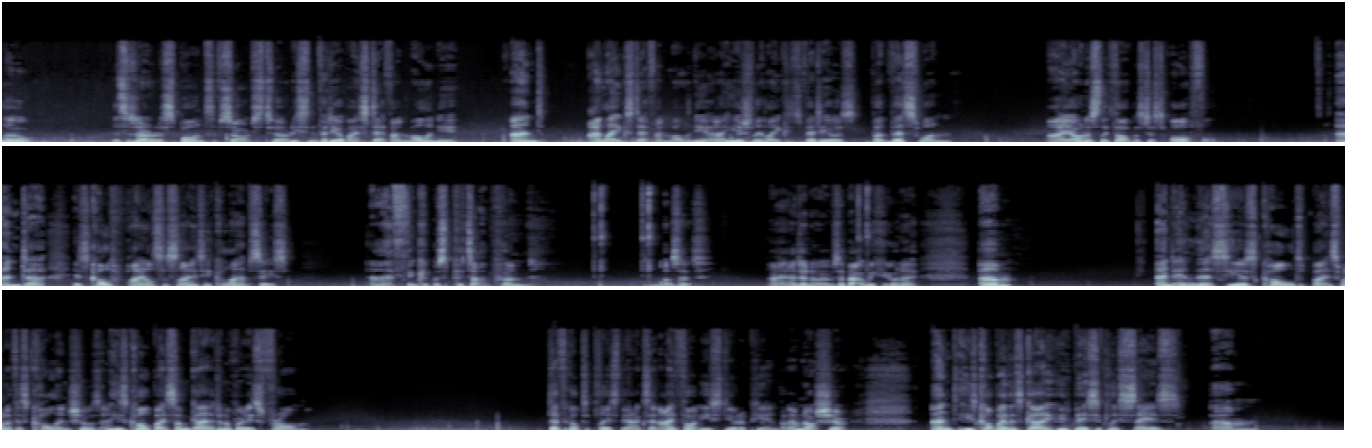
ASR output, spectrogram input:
Hello. This is our response of sorts to a recent video by Stefan Molyneux. And I like Stefan Molyneux and I usually like his videos, but this one I honestly thought was just awful. And uh, it's called While Society Collapses. I think it was put up on. Was it? I, I don't know. It was about a week ago now. Um, and in this, he is called by, it's one of his call in shows, and he's called by some guy, I don't know where he's from. Difficult to place the accent. I thought East European, but I'm not sure. And he's called by this guy who basically says um,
